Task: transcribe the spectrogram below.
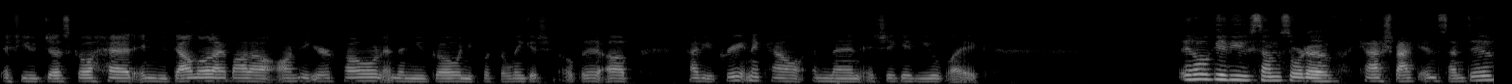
if you just go ahead and you download Ibotta onto your phone and then you go and you click the link, it should open it up have you create an account, and then it should give you like it'll give you some sort of cashback incentive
